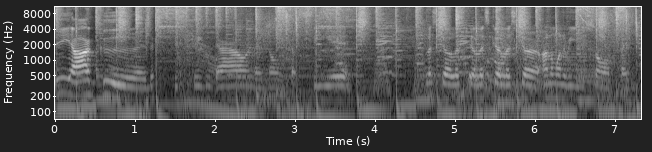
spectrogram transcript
We are good. This thing down and no one can see it. Let's go, let's go, let's go, let's go. I don't want to be in the storm, thank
